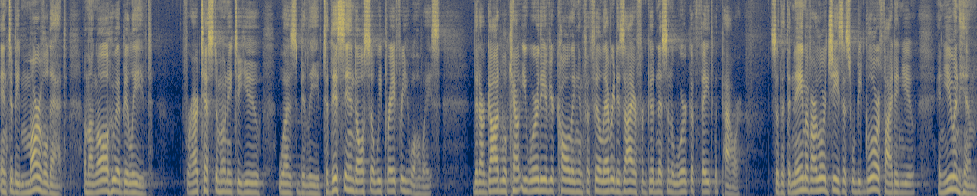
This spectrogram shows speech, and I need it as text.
and to be marveled at among all who have believed. For our testimony to you was believed. To this end also we pray for you always, that our God will count you worthy of your calling and fulfill every desire for goodness and the work of faith with power, so that the name of our Lord Jesus will be glorified in you and you in him,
